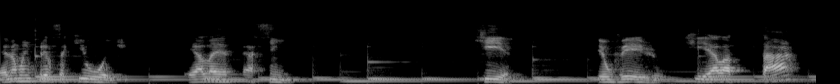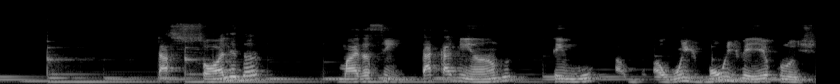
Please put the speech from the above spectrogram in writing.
Ela é uma imprensa que hoje, ela é assim, que eu vejo que ela tá tá sólida, mas assim, tá caminhando, tem alguns bons veículos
